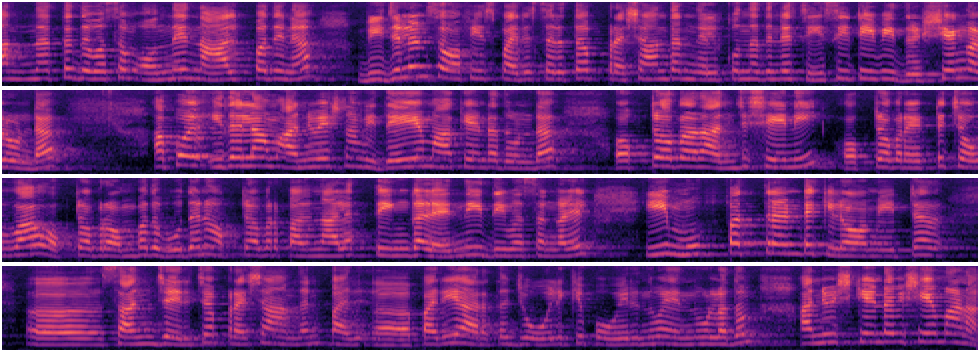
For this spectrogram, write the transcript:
അന്നത്തെ ദിവസം ഒന്ന് നാൽപ്പതിന് വിജിലൻസ് ഓഫീസ് പരിസരത്ത് പ്രശാന്തൻ നിൽക്കുന്നതിന്റെ സി സി ടി വി ദൃശ്യങ്ങളുണ്ട്. അപ്പോൾ ഇതെല്ലാം അന്വേഷണം വിധേയമാക്കേണ്ടതുണ്ട്. ഒക്ടോബർ അഞ്ച് ശനി ഒക്ടോബർ എട്ട് ചൊവ്വ ഒക്ടോബർ ഒമ്പത് ബുധൻ ഒക്ടോബർ പതിനാല് തിങ്കൾ എന്നീ ദിവസങ്ങളിൽ ഈ മുപ്പത്തിരണ്ട് കിലോമീറ്റർ സഞ്ചരിച്ച പ്രശാന്തൻ പരി പരിയാരത്ത് ജോലിക്ക് പോയിരുന്നു എന്നുള്ളതും അന്വേഷിക്കേണ്ട വിഷയമാണ്.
